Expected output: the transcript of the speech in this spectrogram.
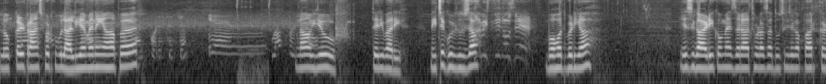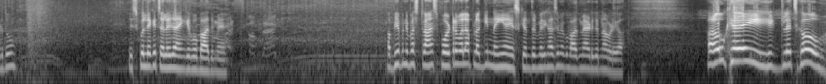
Local transport को बुला लिया मैंने यहाँ पर नाउ यू तेरी बारी नीचे घुस जा. बहुत बढ़िया इस गाड़ी को मैं ज़रा थोड़ा सा दूसरी जगह पार्क कर दूँ। इसको लेके चले जाएँगे वो बाद में। अभी अपने पास ट्रांसपोर्टर वाला प्लग इन नहीं है इसके अंदर। मेरे ख्याल से मेरे को बाद में ऐड करना पड़ेगा। ओके लेट्स गो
